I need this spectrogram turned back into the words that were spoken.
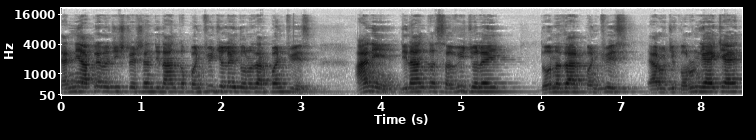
त्यांनी आपले रजिस्ट्रेशन दिनांक पंचवीस जुलै दोन हजार पंचवीस आणि दिनांक सव्वीस जुलै दोन हजार पंचवीस या रोजी करून घ्यायचे आहेत.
